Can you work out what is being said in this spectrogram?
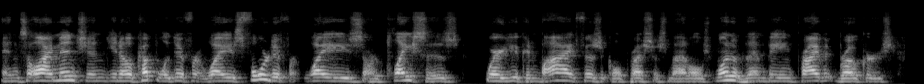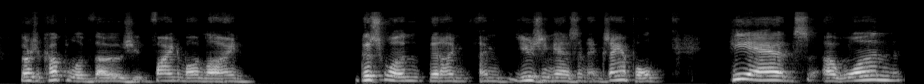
And so I mentioned, you know, a couple of different ways, four different ways or places where you can buy physical precious metals, one of them being private brokers. There's a couple of those. You can find them online. This one that I'm, I'm using as an example he adds a one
